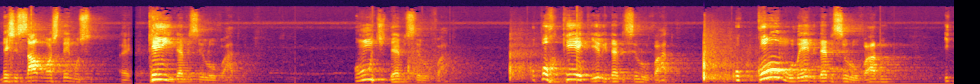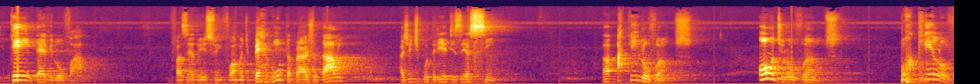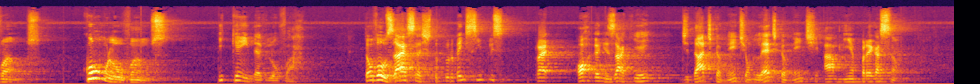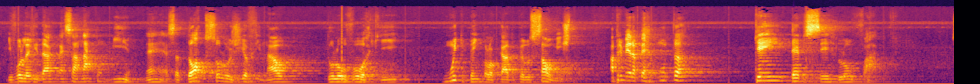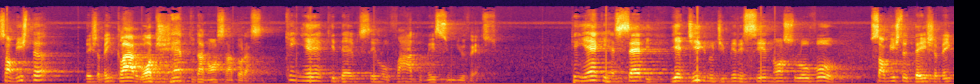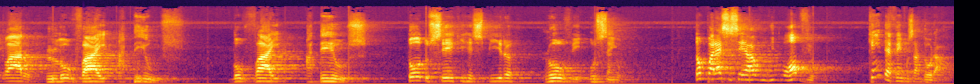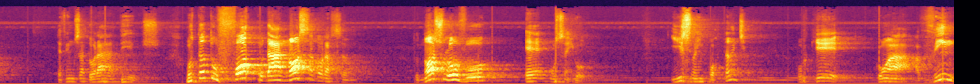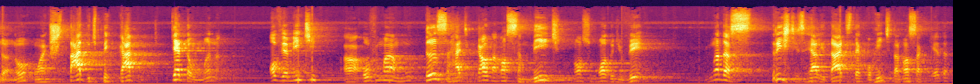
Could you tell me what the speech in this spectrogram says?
Neste salmo nós temos é, quem deve ser louvado, onde deve ser louvado, o porquê que ele deve ser louvado, o como ele deve ser louvado e quem deve louvá-lo. Fazendo isso em forma de pergunta para ajudá-lo, a gente poderia dizer assim: a quem louvamos? Onde louvamos? Por que louvamos? como louvamos e quem deve louvar. Então vou usar essa estrutura bem simples para organizar aqui didaticamente, homileticamente a minha pregação. E vou lidar com essa anatomia, né? essa doxologia final do louvor aqui, muito bem colocado pelo salmista. A primeira pergunta: quem deve ser louvado? O salmista deixa bem claro o objeto da nossa adoração. Quem é que deve ser louvado nesse universo? Quem é que recebe e é digno de merecer nosso louvor? O salmista deixa bem claro: louvai a Deus, louvai a Deus. Todo ser que respira, louve o Senhor. Então parece ser algo muito óbvio. Quem devemos adorar? Devemos adorar a Deus. Portanto, o foco da nossa adoração, do nosso louvor, é o Senhor. E isso é importante, porque com a, vinda, não? com o estado de pecado, de queda humana, obviamente ah, houve uma mudança radical na nossa mente, no nosso modo de ver. Uma das tristes realidades decorrentes da nossa queda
